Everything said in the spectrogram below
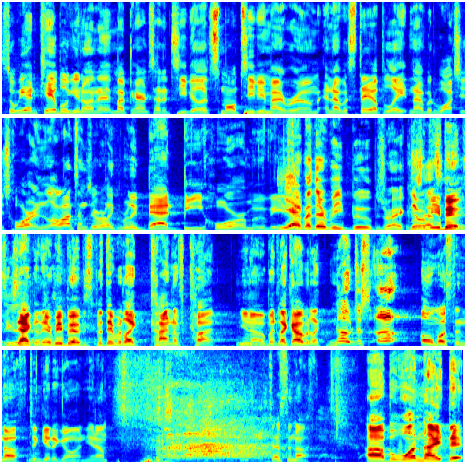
so we had cable, you know, and uh, my parents had a TV, a small TV in my room, and I would stay up late and I would watch these horror. And a lot of times they were like really bad B horror movies. Yeah, like, but there'd be boobs, right? there would be boobs, exactly. There would be boobs, but they would like kind of cut, you know. But like I would like, no, just uh, almost enough to get it going, you know, just enough. Uh, but one night, they,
